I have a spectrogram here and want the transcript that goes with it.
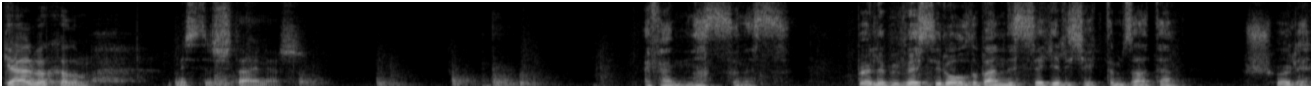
Gel bakalım Mr. Steiner. Efendim nasılsınız? Böyle bir vesile oldu. Ben de size gelecektim zaten. Şöyle.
